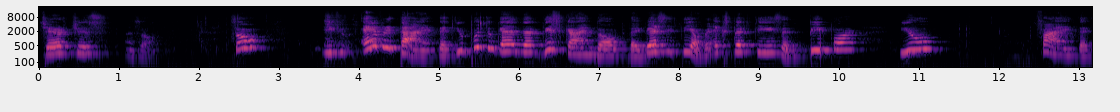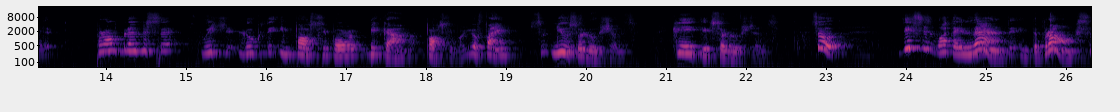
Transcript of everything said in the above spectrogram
churches, and so on. So, if you, every time that you put together this kind of diversity of expertise and people, you find that problems which looked impossible become possible. You find new solutions, creative solutions. So this is what I learned in the Bronx,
